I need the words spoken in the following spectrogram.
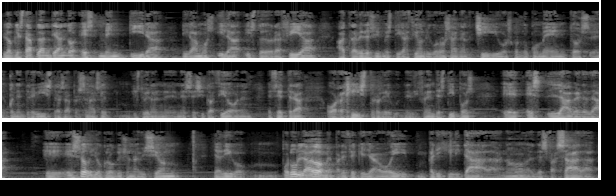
lo que está planteando es mentira, digamos, y la historiografía, a través de su investigación rigurosa en archivos, con documentos, eh, con entrevistas a personas que estuvieron en esa situación, etcétera, o registros de, diferentes tipos, eh, es la verdad. Eh, eso yo creo que es una visión, ya digo, por un lado me parece que ya hoy perigilitada, ¿no? desfasada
